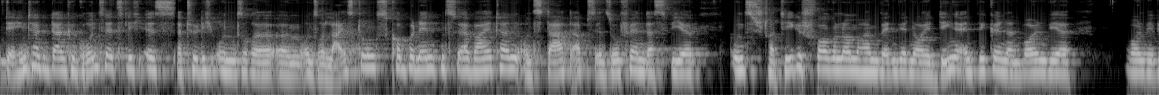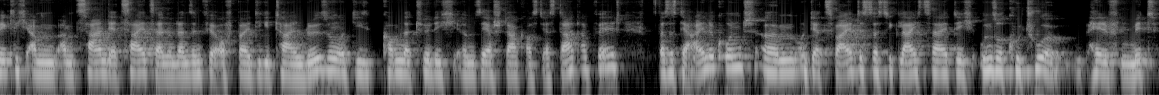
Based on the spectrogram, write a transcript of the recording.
Der Hintergedanke grundsätzlich ist natürlich unsere, ähm, unsere Leistungskomponenten zu erweitern und Startups insofern, dass wir uns strategisch vorgenommen haben, wenn wir neue Dinge entwickeln, dann wollen wir wollen wir wirklich am, am Zahn der Zeit sein. Und dann sind wir oft bei digitalen Lösungen und die kommen natürlich ähm, sehr stark aus der Start-up-Welt. Das ist der eine Grund. Ähm, und der zweite ist, dass sie gleichzeitig unsere Kultur helfen, mit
